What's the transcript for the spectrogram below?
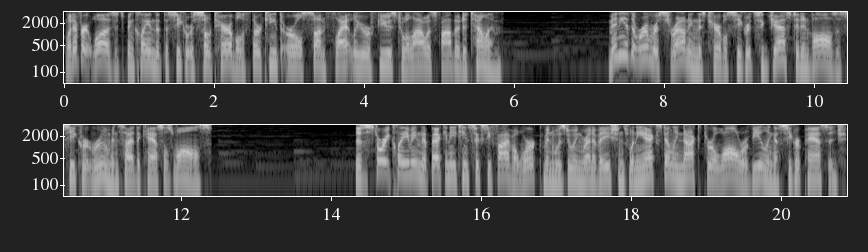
Whatever it was, it's been claimed that the secret was so terrible the 13th Earl's son flatly refused to allow his father to tell him. Many of the rumors surrounding this terrible secret suggest it involves a secret room inside the castle's walls. There's a story claiming that back in 1865 a workman was doing renovations when he accidentally knocked through a wall revealing a secret passage.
